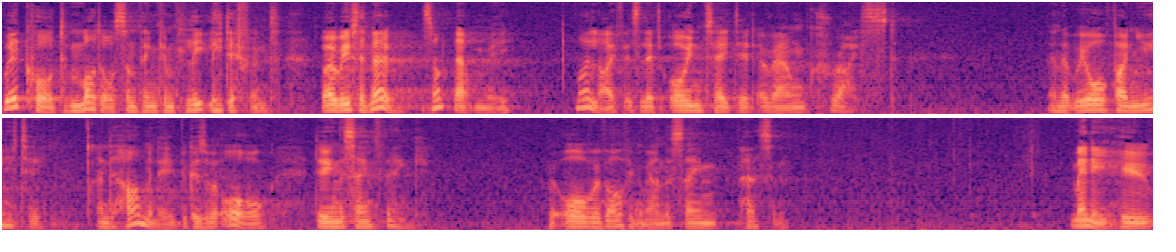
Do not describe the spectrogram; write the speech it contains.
we're called to model something completely different, where we've said, no, it's not about me. My life is lived orientated around Christ. And that we all find unity and harmony because we're all doing the same thing. We're all revolving around the same person. Many who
